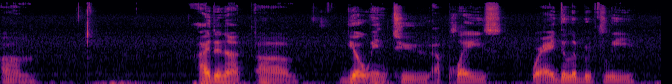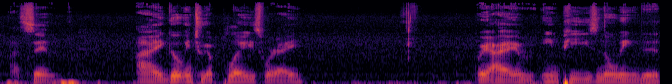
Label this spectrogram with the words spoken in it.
um, I do not um, go into a place where I deliberately uh, sin. I go into a place where I where I am in peace, knowing that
